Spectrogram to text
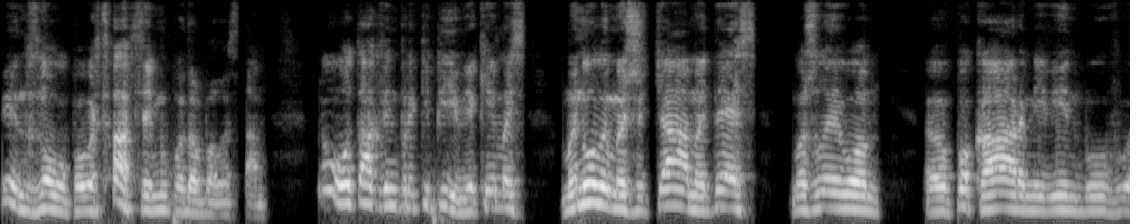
він знову повертався, йому подобалось там. Ну, отак він прикипів, якимись минулими життями, десь, можливо, е, по кармі він був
